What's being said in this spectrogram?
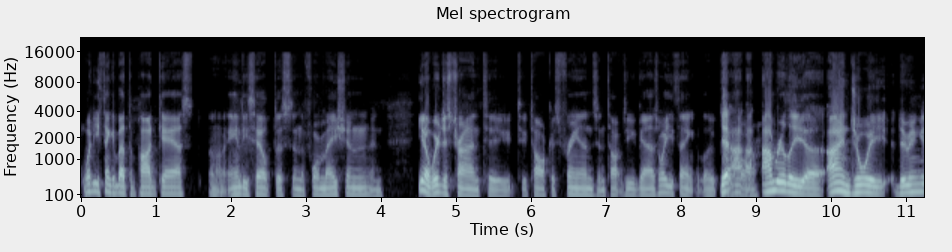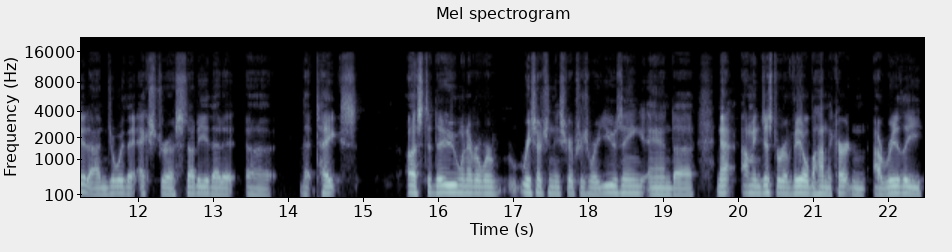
What do you think about the podcast? Uh, Andy's helped us in the formation, and you know we're just trying to to talk as friends and talk to you guys. What do you think, Luke? so Yeah, I. I, I really uh, I enjoy doing it. I enjoy the extra study that it uh, that takes us to do whenever we're researching these scriptures we're using. And uh, now, I mean, just to reveal behind the curtain, I really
